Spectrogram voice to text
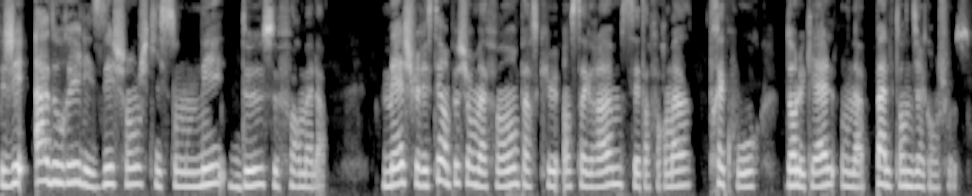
J'ai adoré les échanges qui sont nés de ce format-là. Mais je suis restée un peu sur ma faim parce que Instagram, c'est un format très court dans lequel on n'a pas le temps de dire grand-chose.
